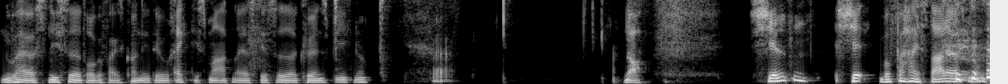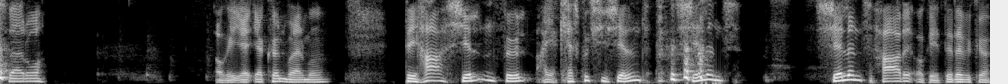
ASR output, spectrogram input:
Nu har jeg også lige siddet og drukket faktisk kondi. Det er jo rigtig smart, når jeg skal sidde og køre en speak nu. Ja. Nå. Sjælden. Sjæl... Hvorfor har jeg startet også med sådan et svært ord? Okay, jeg, jeg kører den på en anden måde. Det har sjældent følt... Nej, jeg kan sgu ikke sige sjældent. Sjældent. sjældent har det... Okay, det er det, vi kører.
